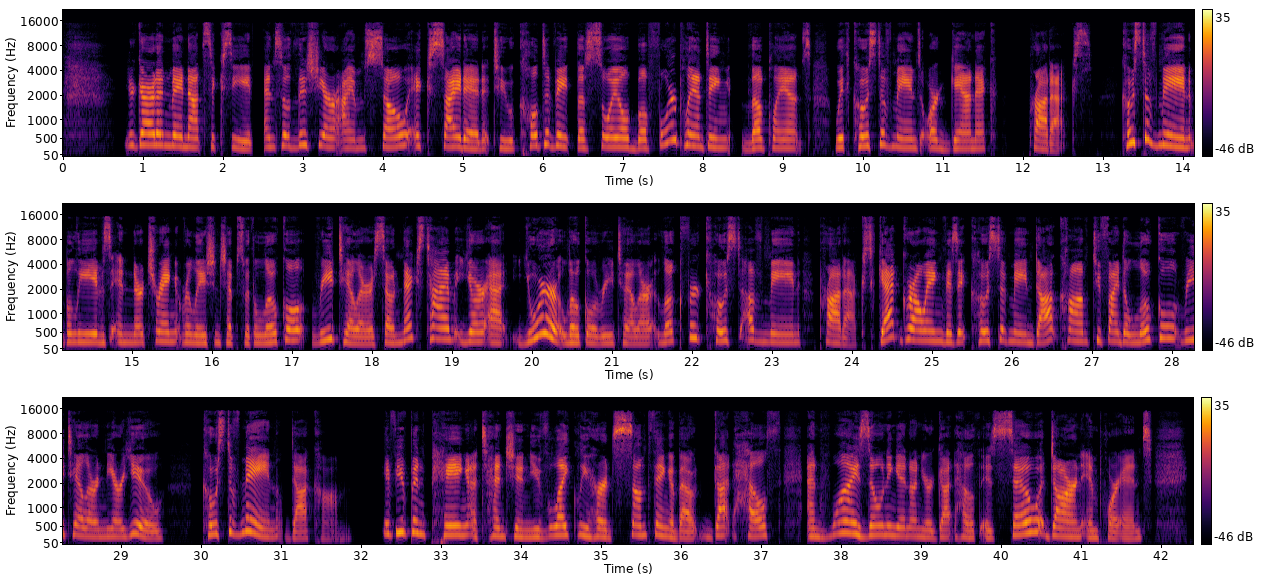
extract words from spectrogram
your garden may not succeed. And so this year, I am so excited to cultivate the soil before planting the plants with Coast of Maine's organic products. Coast of Maine believes in nurturing relationships with local retailers. So next time you're at your local retailer, look for Coast of Maine products. Get growing. Visit coastofmaine.com to find a local retailer near you. coastofmaine.com. If you've been paying attention, you've likely heard something about gut health and why zoning in on your gut health is so darn important.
